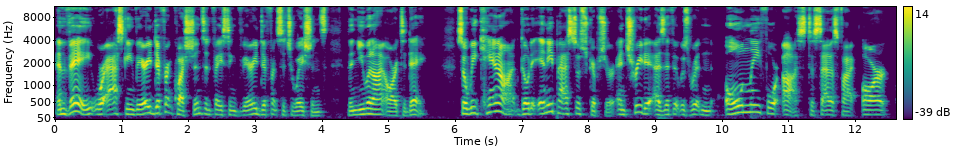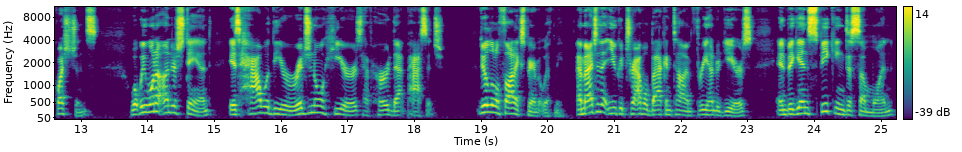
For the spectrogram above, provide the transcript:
And they were asking very different questions and facing very different situations than you and I are today. So we cannot go to any passage of scripture and treat it as if it was written only for us to satisfy our questions. What we want to understand is how would the original hearers have heard that passage? Do a little thought experiment with me. Imagine that you could travel back in time 300 years and begin speaking to someone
